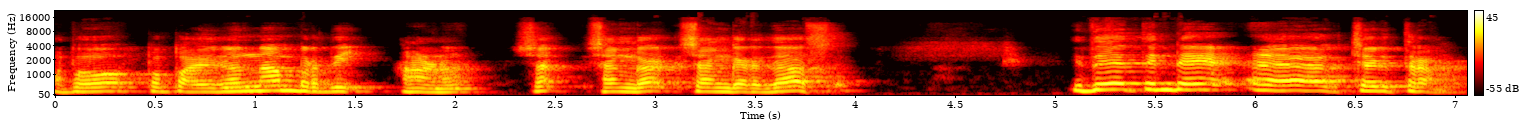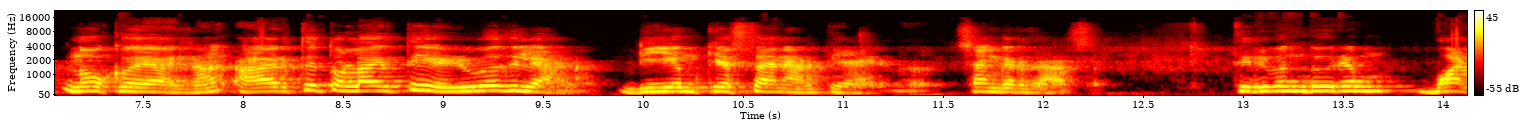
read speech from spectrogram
അപ്പോൾ ഇപ്പോൾ പതിനൊന്നാം പ്രതി ആണ് ശങ്ക ശങ്കരദാസ്. ഇദ്ദേഹത്തിന്റെ ചരിത്രം നോക്കുകയായിരുന്നു. ആയിരത്തി തൊള്ളായിരത്തി എഴുപതിലാണ് ഡി എം കെ സ്ഥാനാർത്ഥിയായിരുന്നത് ശങ്കരദാസ്. തിരുവനന്തപുരം വൺ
